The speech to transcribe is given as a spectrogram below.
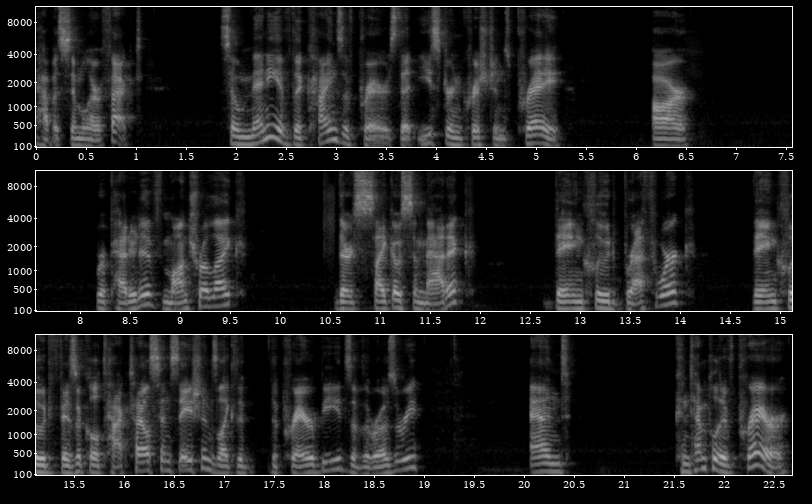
have a similar effect. So many of the kinds of prayers that Eastern Christians pray are repetitive, mantra like, they're psychosomatic, they include breath work, they include physical tactile sensations like the, the prayer beads of the rosary. And contemplative prayer,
